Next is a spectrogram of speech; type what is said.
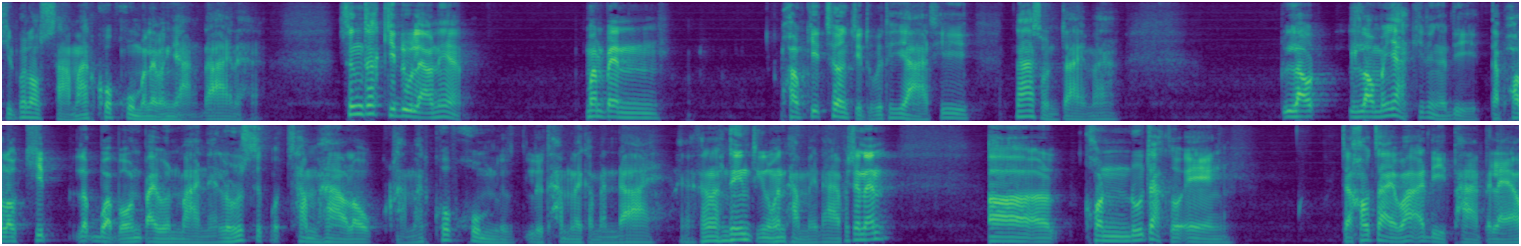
คิดว่าเราสามารถควบคุมอะไรบางอย่างได้นะฮะซึ่งถ้าคิดดูแล้วเนี่ยมันเป็นความคิดเชิงจิตวิทยาที่น่าสนใจมาก เราเราไม่อยากคิดถึงอดีตแต่พอเราคิดแบบวนไปวนมาเนี่ยเรารู้สึกว่าทำฮาวเราสามารถควบคุมหรือหรือทำอะไรกับมันได้ทั้งที่จริงๆมันทำไม่ได้ เพราะฉะนั้นคนรู้จักตัวเอง จะเข้าใจว่าอดีตผ่านไปแล้ว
